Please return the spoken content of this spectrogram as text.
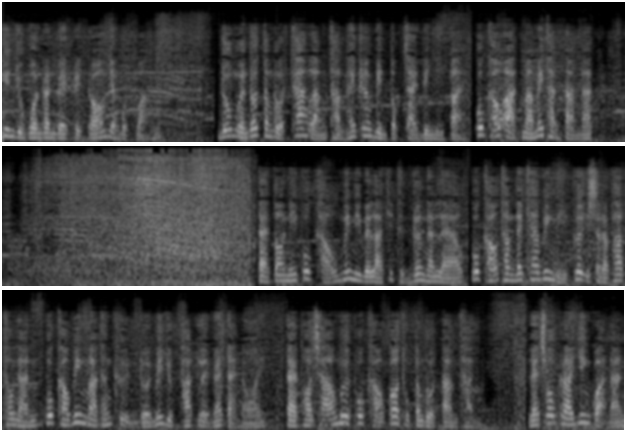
ยืนอยู่บนรันเวย์กรีดร้องอย่างหมดหวัง ดูเหมือนรถตำรวจข้างหลังทำให้เครื่องบินตกใจบินหนีไป พวกเขาอาจมาไม่ทันตามนัด แต่ตอนนี้พวกเขาไม่มีเวลาคิดถึงเรื่องนั้นแล้ว พวกเขาทำได้แค่วิ่งหนีเพื่ออิสรภาพเท่านั้น พวกเขาวิ่งมาทั้งคืนโดยไม่หยุดพักเลยแม้แต่น้อย แต่พอเช้ามืดพวกเขาก็ถูกตำรวจตามทัน และโชคร้ายยิ่งกว่านั้น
